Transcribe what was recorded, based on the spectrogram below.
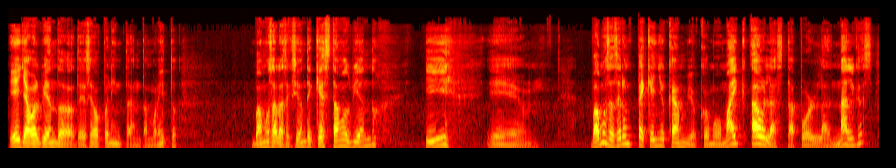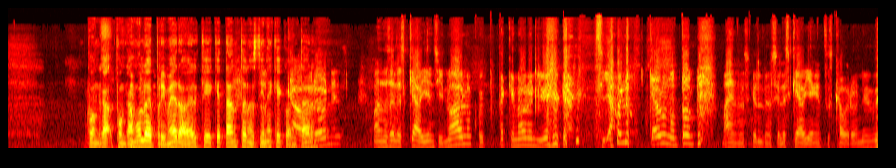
Y ya volviendo de ese opening tan, tan bonito, vamos a la sección de qué estamos viendo. Y eh, vamos a hacer un pequeño cambio. Como Mike habla hasta por las nalgas, ponga, pongámoslo de primero, a ver qué, qué tanto nos tiene que contar. Cabrones, cuando se les queda bien. Si no hablo, pues puta que no hablo ni verga. Si hablo, que hablo un montón. Man, es que no se les queda bien a estos cabrones.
